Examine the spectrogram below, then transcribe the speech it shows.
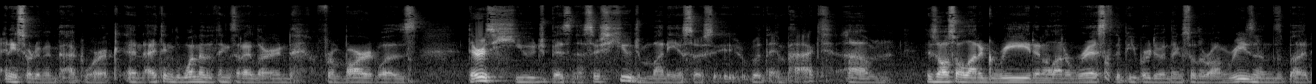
any sort of impact work. And I think one of the things that I learned from Bart was there is huge business. There's huge money associated with impact. Um, there's also a lot of greed and a lot of risk that people are doing things for the wrong reasons. But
